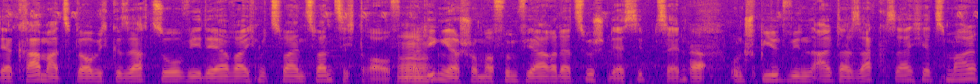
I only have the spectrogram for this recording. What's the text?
der Kramer hat es, glaube ich, gesagt, so wie der war ich mit 22 drauf. Und da liegen ja schon mal fünf Jahre dazwischen. Der ist 17 Mhm. Ja. und spielt wie ein alter Sack, sage ich jetzt mal.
